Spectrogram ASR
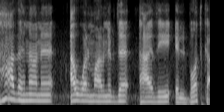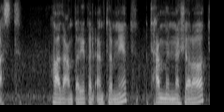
هذا هنا أول ما نبدأ هذه البودكاست. هذا عن طريق الإنترنت. تحمل نشرات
